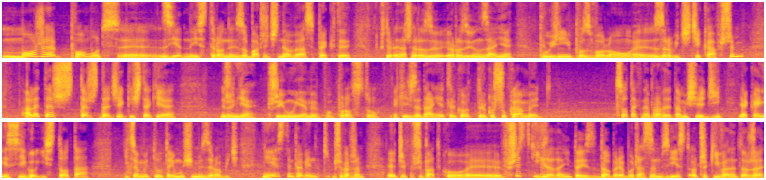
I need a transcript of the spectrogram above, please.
może pomóc e, z jednej strony zobaczyć nowe aspekty, które nasze rozwi- rozwiązanie później pozwolą e, zrobić ciekawszym, ale też, też dać jakieś takie, że nie przyjmujemy po prostu jakieś zadanie, tylko, tylko szukamy co tak naprawdę tam siedzi, jaka jest jego istota i co my tutaj musimy zrobić. Nie jestem pewien, przepraszam, e, czy w przypadku e, wszystkich zadań to jest dobre, bo czasem jest oczekiwane to, że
